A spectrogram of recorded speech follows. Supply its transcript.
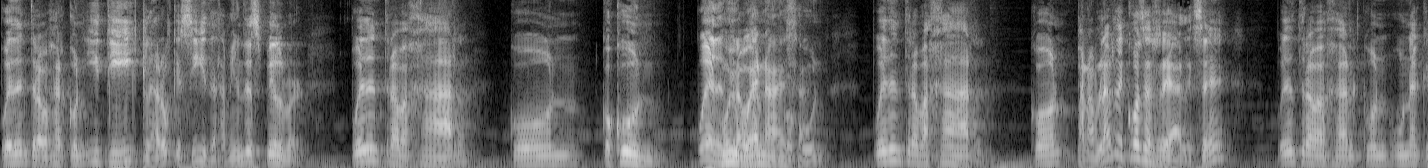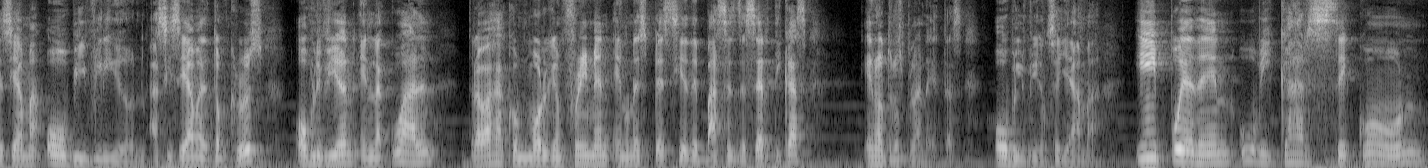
Pueden trabajar con E.T., claro que sí, también de Spielberg. Pueden trabajar con Cocoon, pueden Muy trabajar buena con esa. Cocoon. Pueden trabajar con, para hablar de cosas reales, ¿eh? Pueden trabajar con una que se llama Oblivion, así se llama de Tom Cruise, Oblivion, en la cual trabaja con Morgan Freeman en una especie de bases desérticas en otros planetas. Oblivion se llama. Y pueden ubicarse con...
